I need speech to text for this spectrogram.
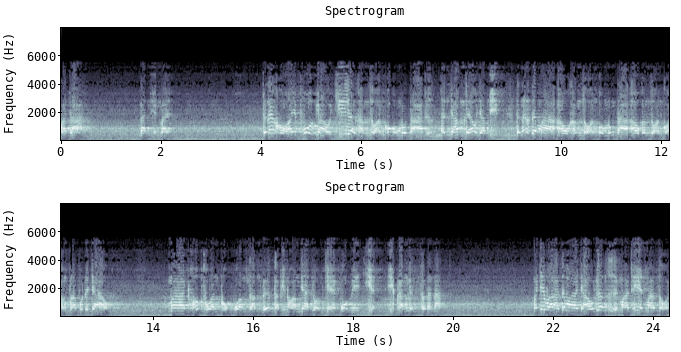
ประสาทนั่นเห็นไหมแต่นั้นขอให้พวกเราเชื่อคำสอนขององค์หลตาเถอะท่านย้ำแล้วย้ำอีก แต่นั้นจะมาเอาคำสอนองค์หลวงตาเอาคำสอนของพระพุทธเจ้า มาทบทวนปลุกความสำนึกกับพี่น้องญาติโยมแขกผู้มีเกียรติอีกครั้งหนึ่งเท่านั้นนะไม่ใช่ว่าอาตมาจะเอาเรื่องอื่นมาเทศมาสอน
